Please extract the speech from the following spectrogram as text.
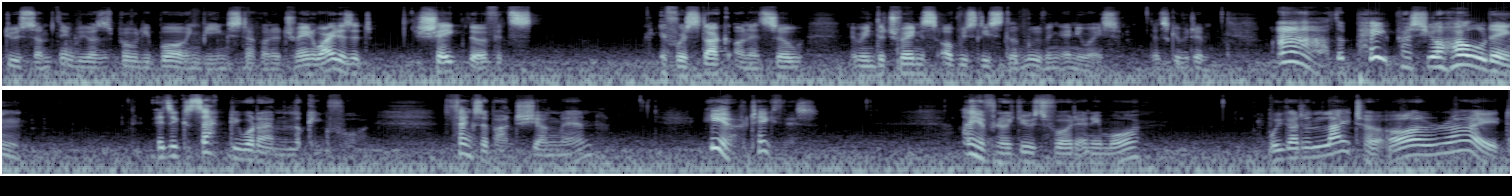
do something because it's probably boring being stuck on a train. Why does it shake though if it's if we're stuck on it. So, I mean, the train is obviously still moving. Anyways, let's give it a... Ah, the papers you're holding! It's exactly what I'm looking for. Thanks a bunch, young man. Here, take this. I have no use for it anymore. We got a lighter, alright.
